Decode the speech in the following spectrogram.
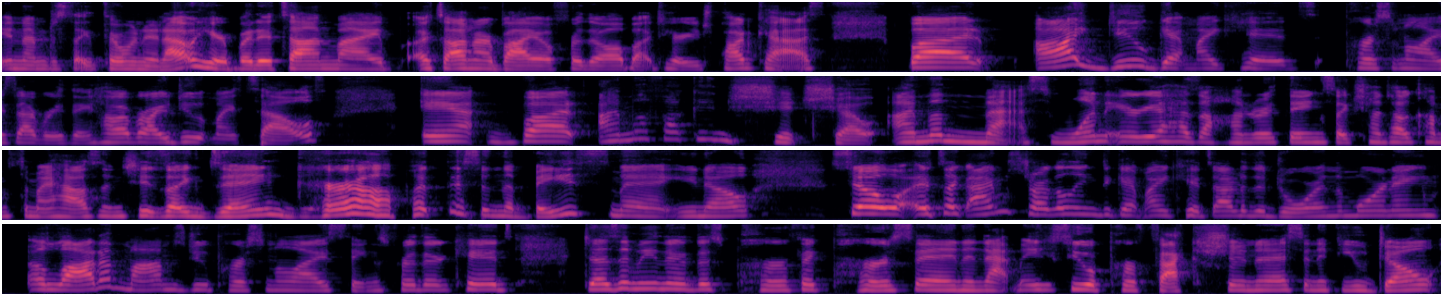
and I'm just like throwing it out here, but it's on my it's on our bio for the All About TRH podcast. But I do get my kids personalize everything. However, I do it myself. And but I'm a fucking shit show. I'm a mess. One area has a hundred things. Like Chantel comes to my house and she's like, dang girl, put this in the basement, you know? So it's like I'm struggling to get my kids out of the door in the morning. A lot of moms do personalized things for their kids. Doesn't mean they're this perfect person, and that makes you a perfectionist. And if you don't,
